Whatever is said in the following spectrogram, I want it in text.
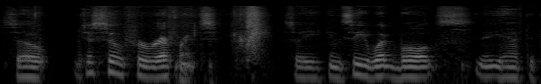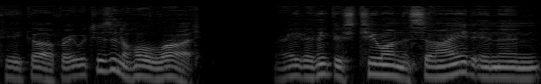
So, just so for reference, so you can see what bolts that you have to take off, right? Which isn't a whole lot, right? I think there's two on the side and then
